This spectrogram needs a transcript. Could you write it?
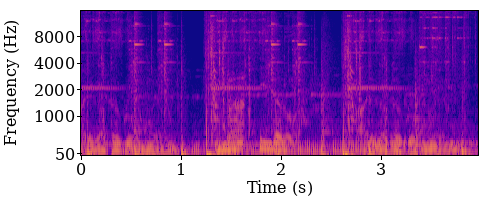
ありがたく思えまあいいだろう。ありがたく思え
